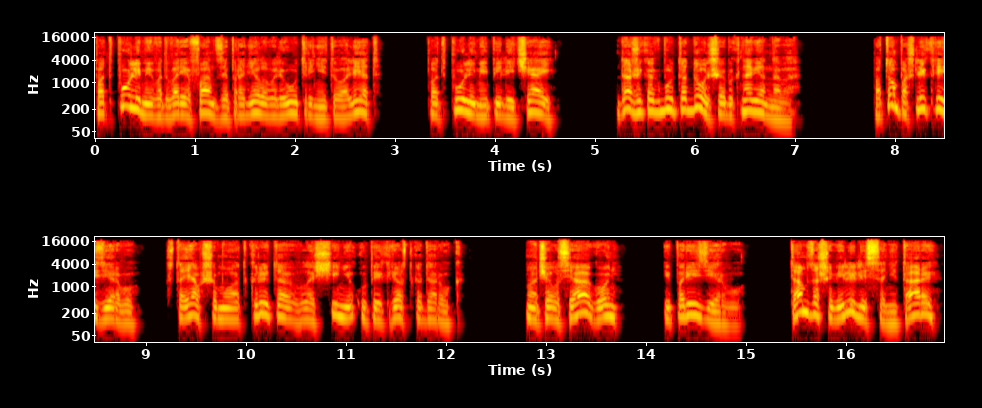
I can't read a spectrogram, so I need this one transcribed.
Под пулями во дворе фанзы проделывали утренний туалет, под пулями пили чай, даже как будто дольше обыкновенного. Потом пошли к резерву, стоявшему открыто в лощине у перекрестка дорог. Начался огонь и по резерву. Там зашевелились санитары,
